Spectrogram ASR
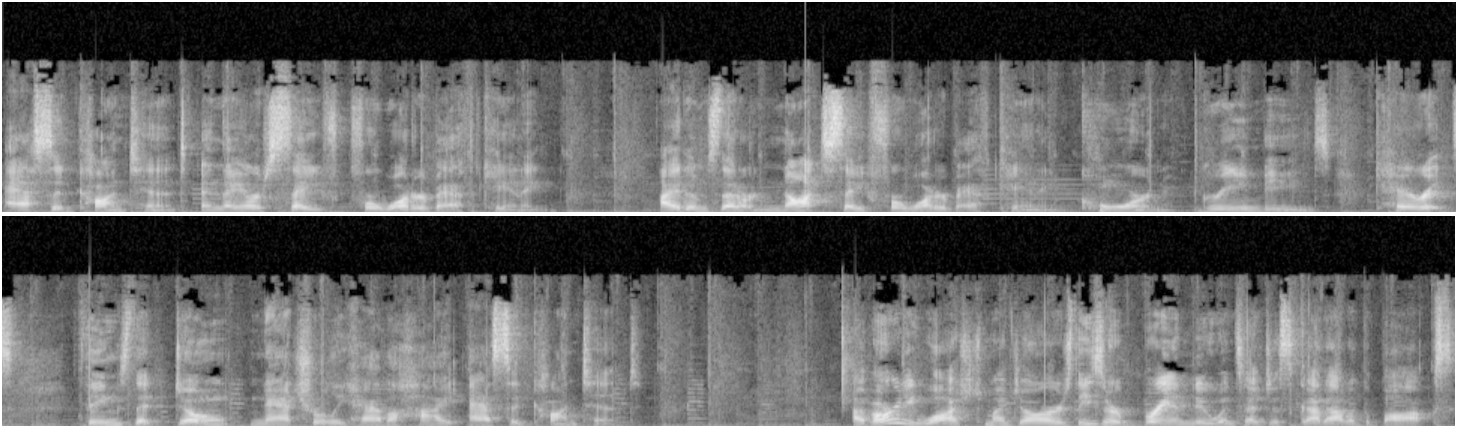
acid content and they are safe for water bath canning. Items that are not safe for water bath canning, corn, green beans, carrots, things that don't naturally have a high acid content. I've already washed my jars. These are brand new ones I just got out of the box.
